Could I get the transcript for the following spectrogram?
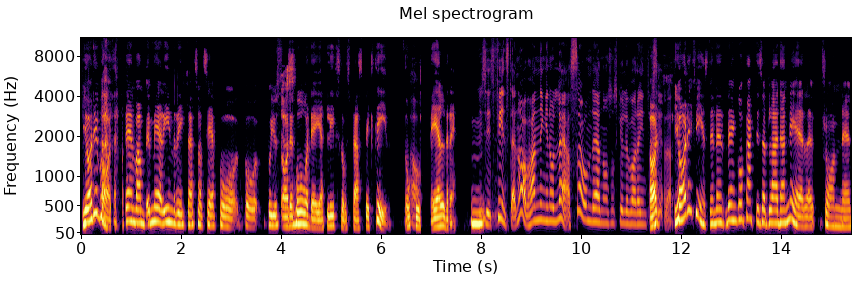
Ja, det var det. Den var mer inriktad så att säga på, på, på just ADHD i ett livsloppsperspektiv och Ja. hos äldre. Mm. Precis. Finns den avhandlingen att läsa om det är någon som skulle vara intresserad? ja, det finns det. Den, den går faktiskt att ladda ner från eh,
